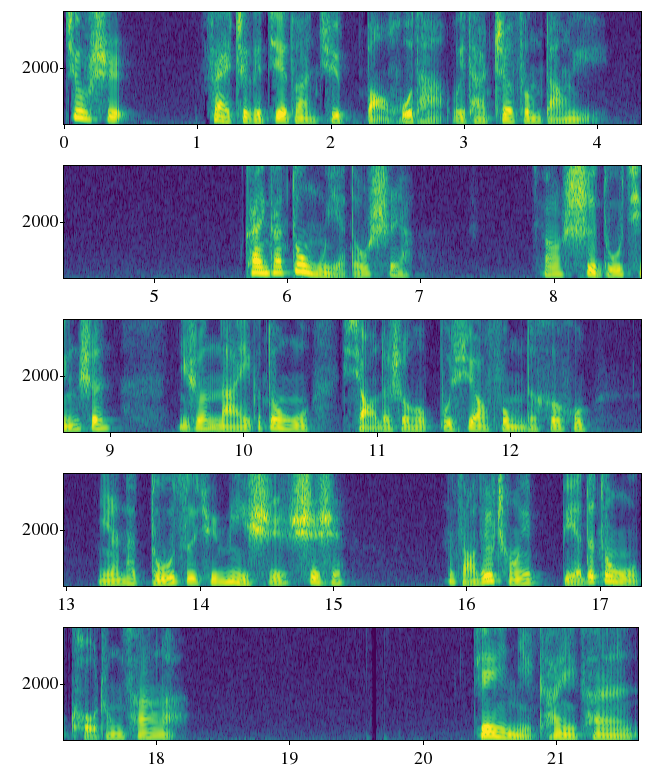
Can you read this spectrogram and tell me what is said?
就是在这个阶段去保护他，为他遮风挡雨。看一看动物也都是呀，叫舐犊情深。你说哪一个动物小的时候不需要父母的呵护？你让它独自去觅食试试，那早就成为别的动物口中餐了。建议你看一看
